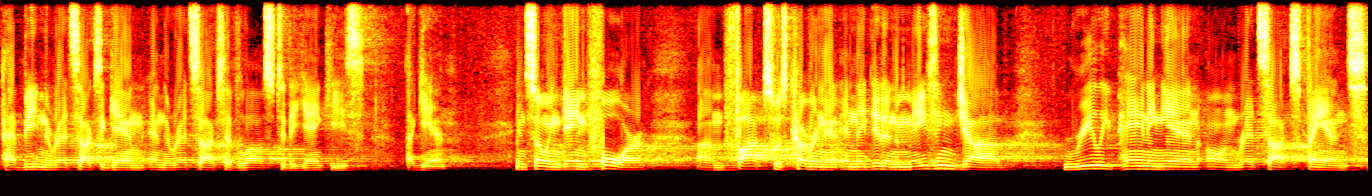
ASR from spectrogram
have beaten the Red Sox again, and the Red Sox have lost to the Yankees again. And so in game four, um, Fox was covering it, and they did an amazing job really panning in on Red Sox fans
